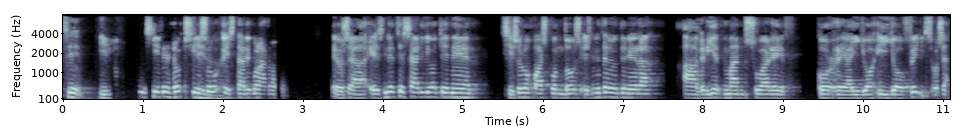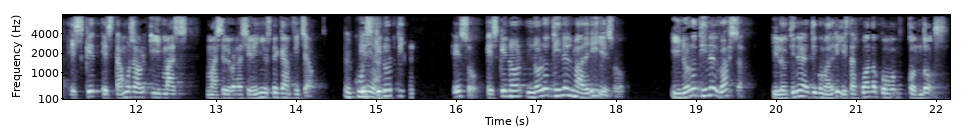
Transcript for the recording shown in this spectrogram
Sí. Y si eso, si eso estaré con la razón. O sea, es necesario tener, si solo juegas con dos, es necesario tener a, a Griezmann, Suárez, Correa y yo, y yo Félix. O sea, es que estamos, y más, más el brasileño este que han fichado. Es que no lo tiene eso, es que no, no lo tiene el Madrid eso. Y no lo tiene el Barça. Y lo tiene el Atlético de Madrid. Y estás jugando con, dos.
